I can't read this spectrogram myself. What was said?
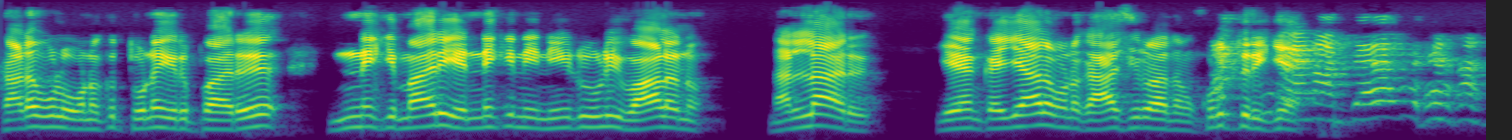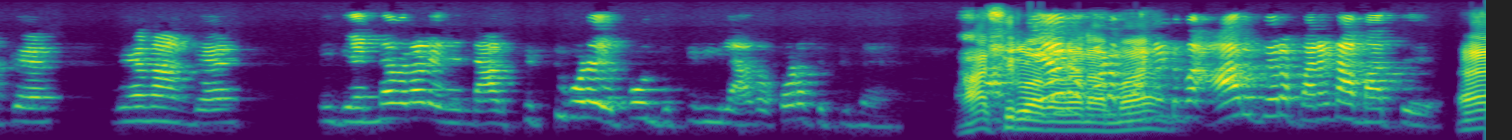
கடவுள் உனக்கு துணை இருப்பார். இன்னைக்கு மாதிரி என்னைக்கு நீ நீடூழி வாழணும். நல்லா இரு என் கையால் உனக்கு ஆசீர்வாதம் கொடுத்துருக்கேன். ஆசீர்வாதம் வேணாமா? ஆறு பேரை பன்னெண்டா மாத்து. ஆ.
